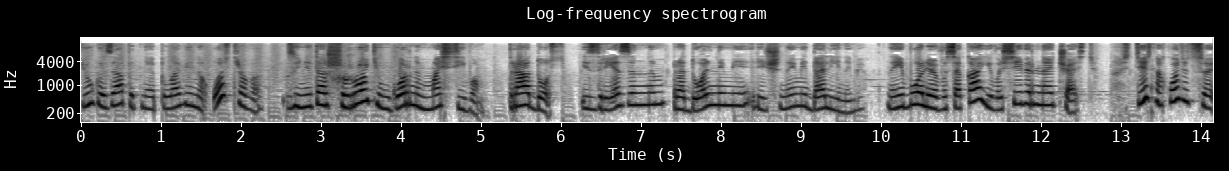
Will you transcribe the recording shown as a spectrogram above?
Юго-западная половина острова занята широким горным массивом Традос, изрезанным продольными речными долинами. Наиболее высока его северная часть. Здесь находится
